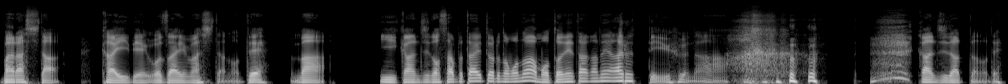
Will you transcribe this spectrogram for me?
ばらした回でございましたので、まあ、いい感じのサブタイトルのものは元ネタがね、あるっていう風な 感じだったので、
